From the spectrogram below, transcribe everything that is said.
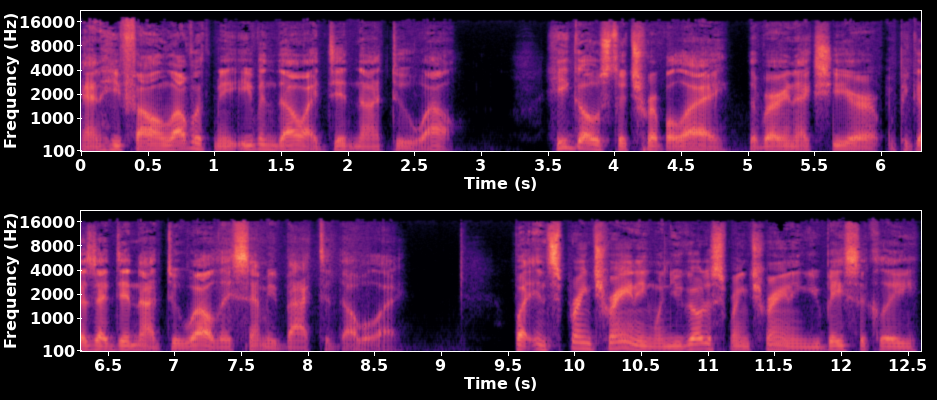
And he fell in love with me even though I did not do well. He goes to AAA the very next year. And because I did not do well, they sent me back to AA. But in spring training, when you go to spring training, you basically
